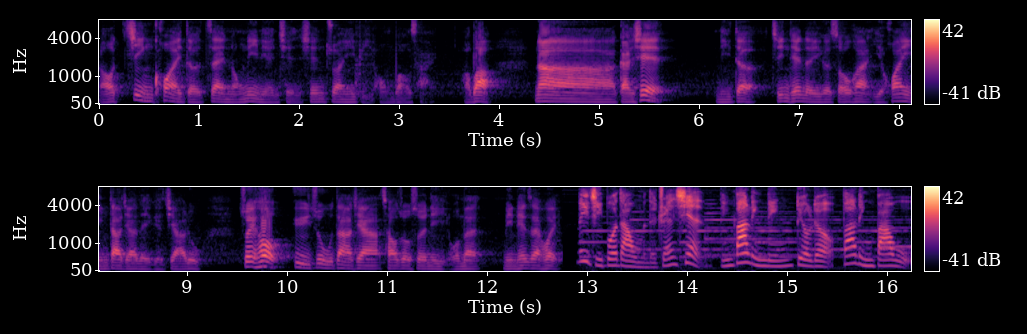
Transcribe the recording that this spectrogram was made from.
然后尽快的在农历年前先赚一笔红包财，好不好？那感谢你的今天的一个收看，也欢迎大家的一个加入。最后预祝大家操作顺利，我们明天再会。立即拨打我们的专线零八零零六六八零八五。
